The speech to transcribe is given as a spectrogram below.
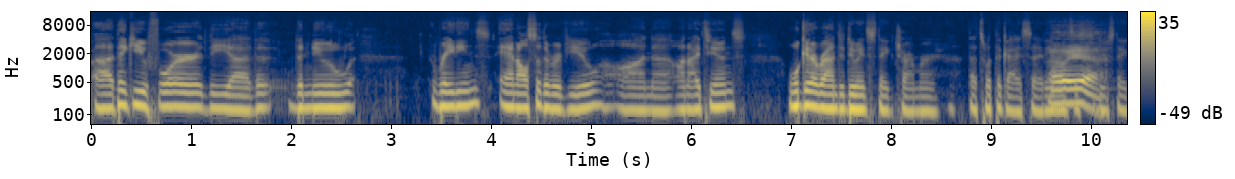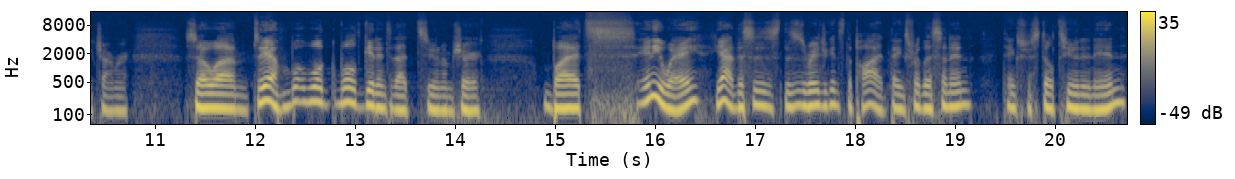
Uh, thank you for the uh, the the new ratings and also the review on uh, on iTunes. We'll get around to doing Snake Charmer. That's what the guy said. He Oh, wants us yeah. to do Snake Charmer. So um so yeah, we'll, we'll we'll get into that soon, I'm sure. But anyway, yeah, this is this is Rage Against the Pod. Thanks for listening. Thanks for still tuning in.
